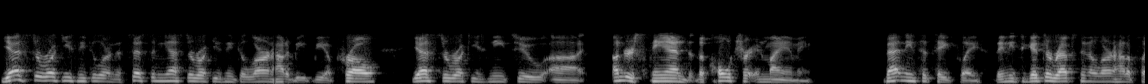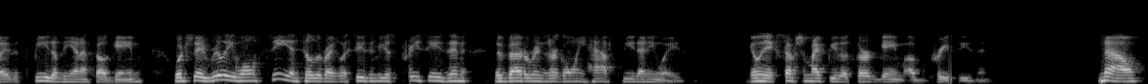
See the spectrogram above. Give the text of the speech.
Yes, the rookies need to learn the system. Yes, the rookies need to learn how to be, be a pro. Yes, the rookies need to uh, understand the culture in Miami. That needs to take place. They need to get their reps in and learn how to play the speed of the NFL game, which they really won't see until the regular season because preseason, the veterans are going half speed anyways. The only exception might be the third game of the preseason. Now,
